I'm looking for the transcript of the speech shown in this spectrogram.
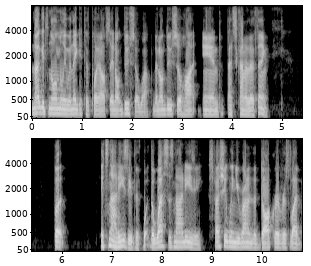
Nuggets normally, when they get to the playoffs, they don't do so well. They don't do so hot, and that's kind of their thing. But it's not easy. The, the West is not easy, especially when you run into Doc Rivers led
